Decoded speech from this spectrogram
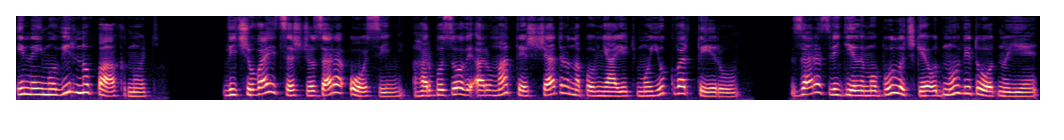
і неймовірно пахнуть. Відчувається, що зараз осінь. Гарбузові аромати щедро наповняють мою квартиру. Зараз відділимо булочки одну від одної,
